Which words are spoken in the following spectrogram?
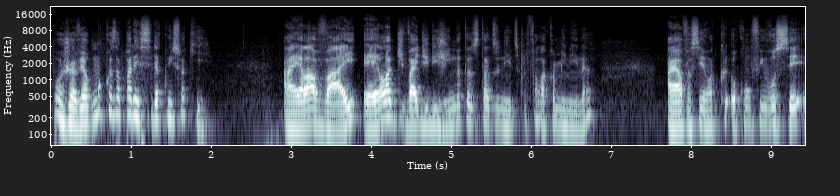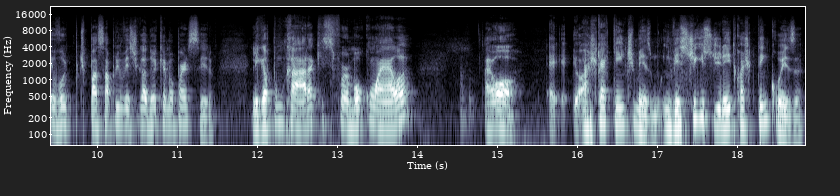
pô, já vi alguma coisa parecida com isso aqui. Aí ela vai, ela vai dirigindo até os Estados Unidos pra falar com a menina. Aí ela fala assim: eu, eu confio em você, eu vou te passar pro investigador que é meu parceiro. Liga pra um cara que se formou com ela. Aí, ó, é- eu acho que é quente mesmo. Investiga isso direito que eu acho que tem coisa.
